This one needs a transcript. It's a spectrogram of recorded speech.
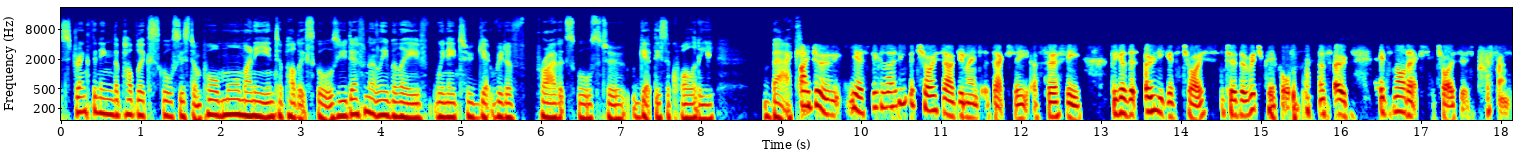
strengthening the public school system, pour more money into public schools. You definitely believe we need to get rid of private schools to get this equality back. I do, yes, because I think the choice argument is actually a furphy because it only gives choice to the rich people. so it's not actually choice, it's preference,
